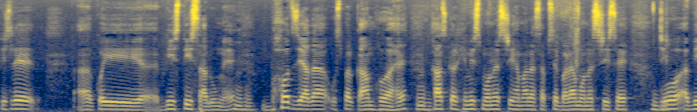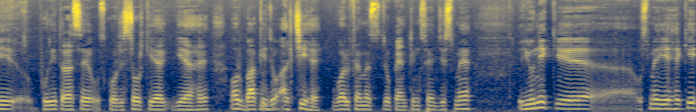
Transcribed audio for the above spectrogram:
पिछले अ, कोई बीस तीस सालों में बहुत ज़्यादा उस पर काम हुआ है। खासकर हिमिस मोनेस्ट्री हमारा सबसे बड़ा मोनेस्ट्री से वो अभी पूरी तरह से उसको रिस्टोर किया गया है। और बाकी जो अलची है वर्ल्ड फ़ेमस जो पेंटिंग्स हैं जिसमें यूनिक उसमें ये है कि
